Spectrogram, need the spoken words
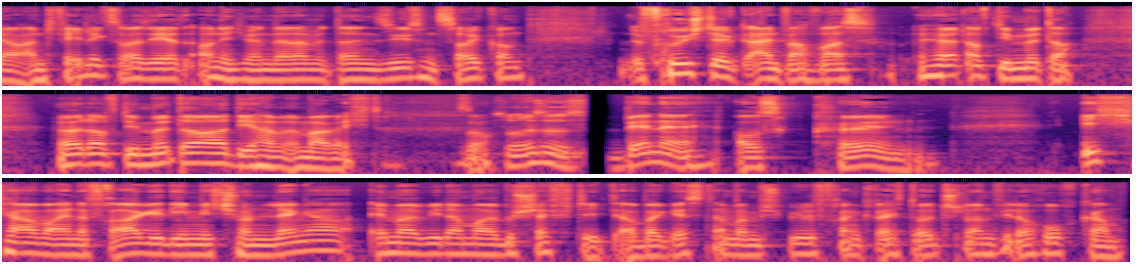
ja, an Felix weiß ich jetzt auch nicht, wenn der da mit deinem süßen Zeug kommt. Frühstückt einfach was. Hört auf die Mütter. Hört auf die Mütter, die haben immer recht. So. So ist es. Benne aus Köln. Ich habe eine Frage, die mich schon länger immer wieder mal beschäftigt, aber gestern beim Spiel Frankreich-Deutschland wieder hochkam.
